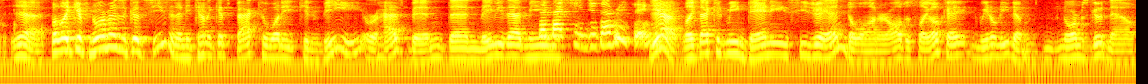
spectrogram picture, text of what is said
yeah, but like if Norm has a good season and he kind of gets back to what he can be or has been, then maybe that means Then that changes everything. yeah, like that could mean Danny, CJ, and Delon are all just like, okay, we don't need him. Norm's good now,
